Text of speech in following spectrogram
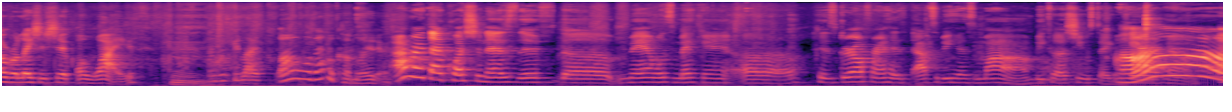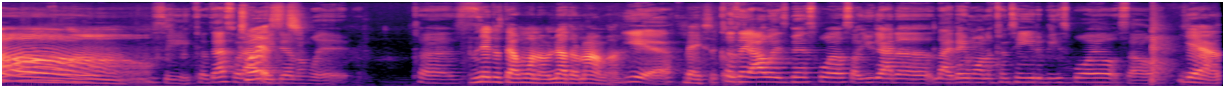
a relationship, a wife. And just be like, oh well, that'll come later. I read that question as if the man was making uh, his girlfriend his, out to be his mom because she was taking care of him. oh. See, because that's what I be dealing with. Cause niggas that want another mama, yeah, basically. cause they always been spoiled, so you gotta like they want to continue to be spoiled. So Yeah.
